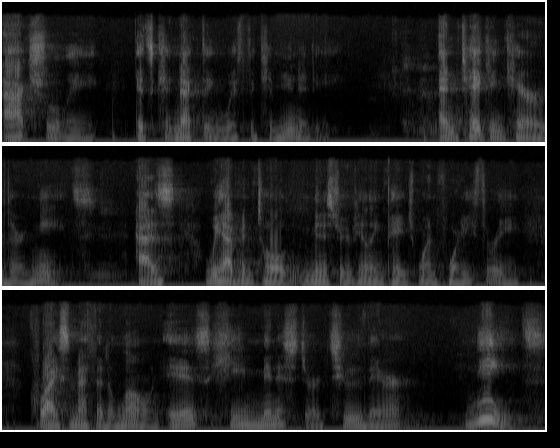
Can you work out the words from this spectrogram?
actually it's connecting with the community Amen. and taking care of their needs. Amen. As we have been told, Ministry of Healing, page 143, Christ's method alone is he ministered to their needs.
